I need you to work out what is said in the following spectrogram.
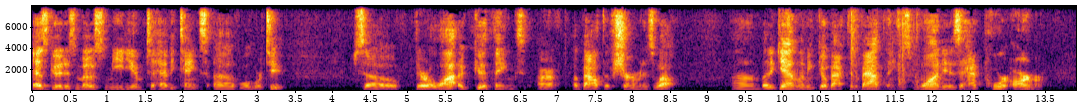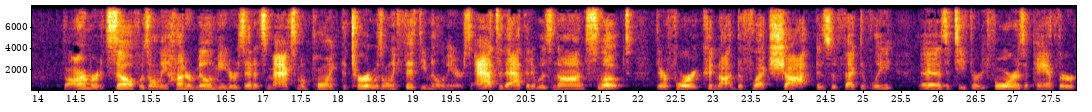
As good as most medium to heavy tanks of World War II. So there are a lot of good things uh, about the Sherman as well. Um, but again, let me go back to the bad things. One is it had poor armor. The armor itself was only 100 millimeters at its maximum point. The turret was only 50 millimeters. Add to that that it was non-sloped. Therefore, it could not deflect shot as effectively as a T-34, as a Panther.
